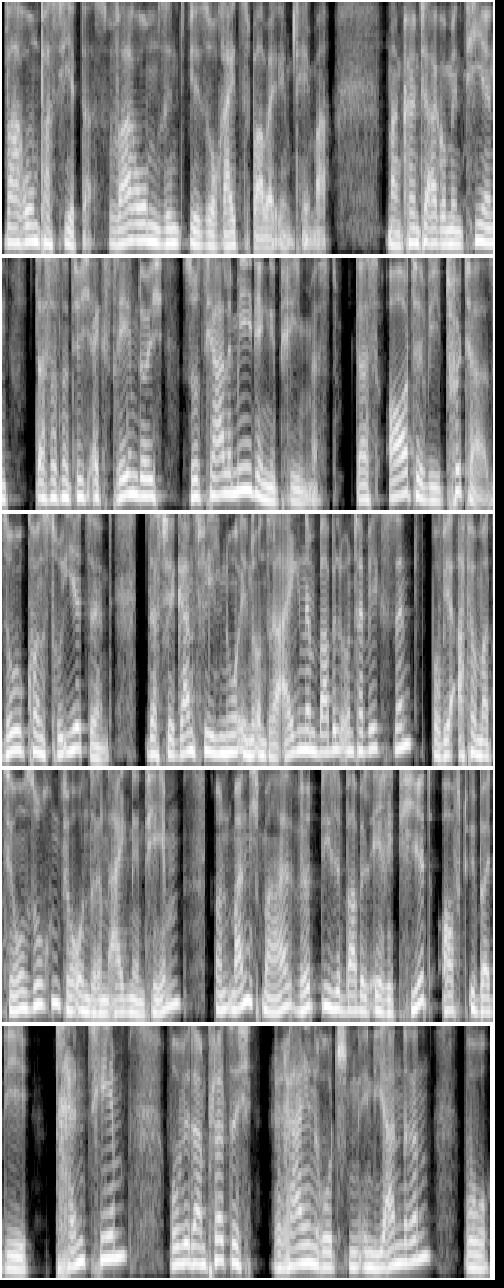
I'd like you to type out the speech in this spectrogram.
warum passiert das? Warum sind wir so reizbar bei dem Thema? Man könnte argumentieren, dass das natürlich extrem durch soziale Medien getrieben ist. Dass Orte wie Twitter so konstruiert sind, dass wir ganz viel nur in unserer eigenen Bubble unterwegs sind, wo wir Affirmation suchen für unseren eigenen Themen. Und manchmal wird diese Bubble irritiert, oft über die Trendthemen, wo wir dann plötzlich reinrutschen in die anderen, wo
